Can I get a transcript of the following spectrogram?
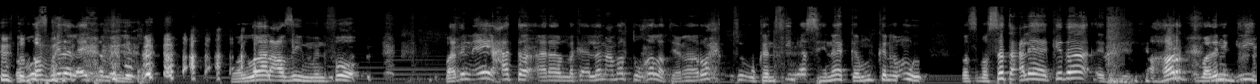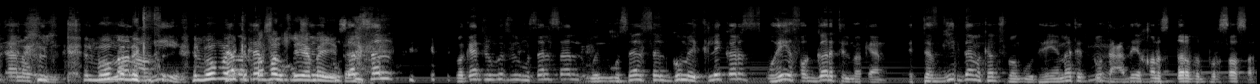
ببص. كده لقيتها ميتة. والله العظيم من فوق. بعدين إيه حتى أنا المكان اللي أنا عملته غلط. يعني أنا رحت وكان في ناس هناك كان ممكن أموت. بس بصيت عليها كده قهرت وبعدين جريت أنا المهم إنك. المهم انك ما كانش اتصلت لي موجود في ميتة المسلسل. ما كانش موجود في المسلسل والمسلسل جم ال clickers وهي فجرت المكان. التفجير ده ما كانش موجود. هي ماتت موتة. عادية خالص ضربت برصاصة.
